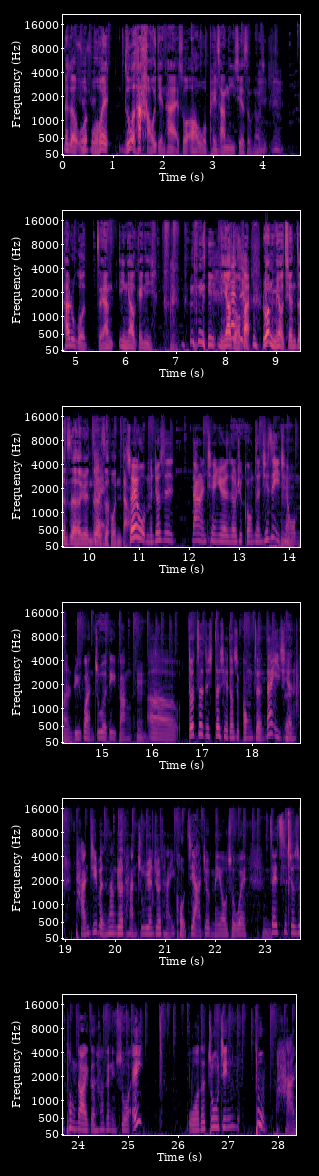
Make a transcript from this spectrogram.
那个我我会，如果他好一点，他还说哦，我赔偿你一些什么东西。嗯他如果怎样硬要给你，你你要怎么办？如果你没有签正式合约，你真的是昏倒。嗯，所以我们就是。当然，签约的时候去公证。其实以前嗯我们旅馆租的地方，嗯呃，都这这这些都是公证。但以前谈基本上就是谈租约，就是谈一口价，就没有所谓。嗯这次就是碰到一个，他跟你说：“哎、我的租金不含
